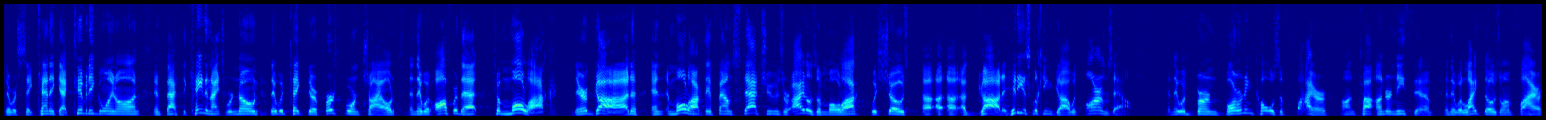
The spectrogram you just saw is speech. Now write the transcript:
There was satanic activity going on. In fact, the Canaanites were known, they would take their firstborn child and they would offer that to Moloch their god. And Moloch, they found statues or idols of Moloch, which shows a, a, a god, a hideous looking god with arms out. And they would burn burning coals of fire on top, underneath them, and they would light those on fire,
